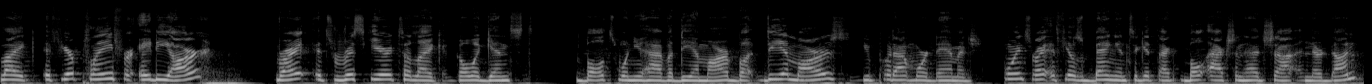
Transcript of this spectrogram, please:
like if you're playing for ADR, right? It's riskier to like go against bolts when you have a DMR, but DMRs you put out more damage points, right? It feels banging to get that bolt action headshot and they're done.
